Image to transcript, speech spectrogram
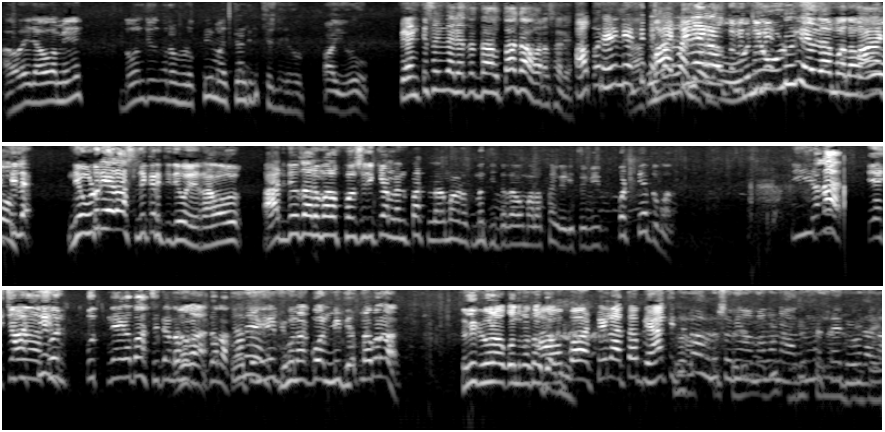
अहो जाऊ आम्ही. दोन दिवस मला हुडकतोय माझी पॅन्ट किती अयो. पॅन्टी सही झाल्याचा धावता गावाला साऱ्या. आपण हे नेते पाटील आहे राव तुम्ही. निवडून यायला मला पाटील निवडून यायला असली करते देव राव आठ दिवस झालं मला फोन सुद्धा केला आणि पाटला माणूस म्हणते राव मला सगळी तुम्ही पटते तुम्हाला. पाटील. पुतण्या का बाची त्यांना बघा. तुम्ही घेऊ नका कोण? मी नाही बघा तुम्ही घेऊ नका कोण तुम्हाला पाटील आता भ्या किती लावलं तुम्ही आम्हाला नागून म्हणताय घेऊन आला.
